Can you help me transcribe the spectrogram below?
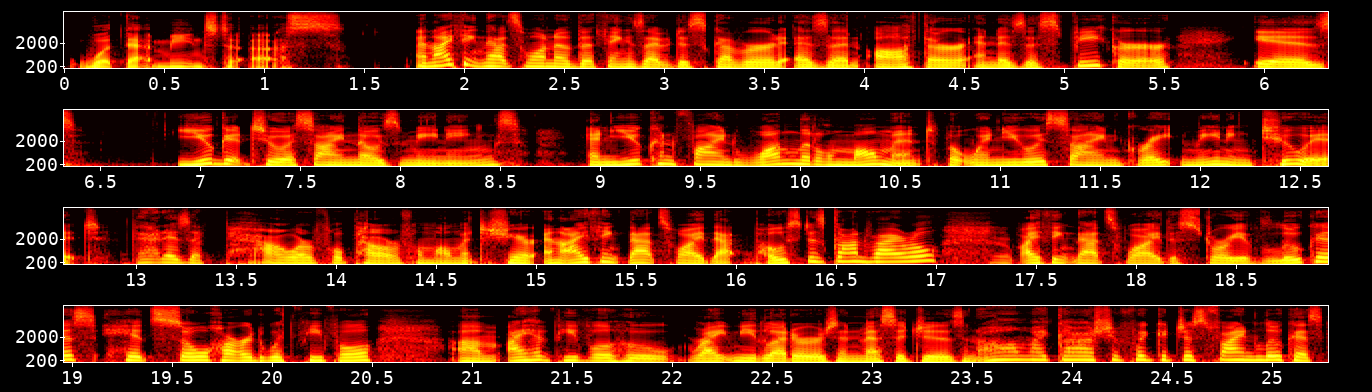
what that means to us. And I think that's one of the things I've discovered as an author and as a speaker is you get to assign those meanings and you can find one little moment, but when you assign great meaning to it, that is a powerful, powerful moment to share. And I think that's why that post has gone viral. I think that's why the story of Lucas hits so hard with people. Um, I have people who write me letters and messages and, oh my gosh, if we could just find Lucas.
